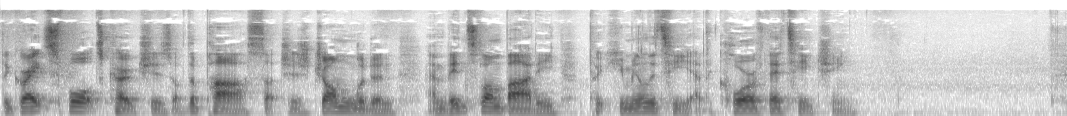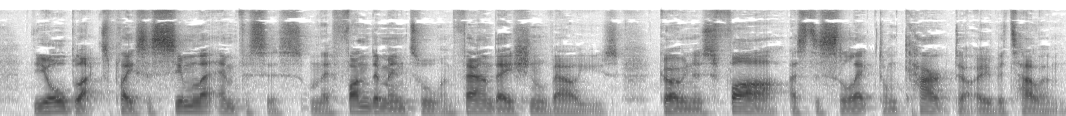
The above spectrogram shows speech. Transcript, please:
The great sports coaches of the past, such as John Wooden and Vince Lombardi, put humility at the core of their teaching. The All Blacks place a similar emphasis on their fundamental and foundational values, going as far as to select on character over talent.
